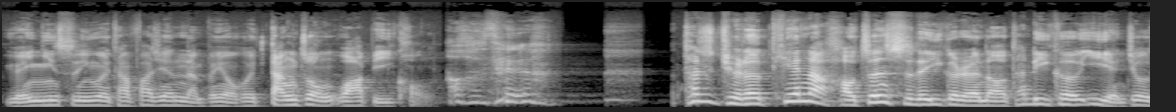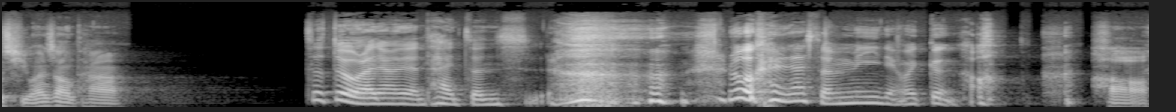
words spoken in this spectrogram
原因，是因为她发现男朋友会当众挖鼻孔。哦，这个，她是觉得天哪，好真实的一个人哦，她立刻一眼就喜欢上他。这对我来讲有点太真实了，如果可以再神秘一点会更好。好，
